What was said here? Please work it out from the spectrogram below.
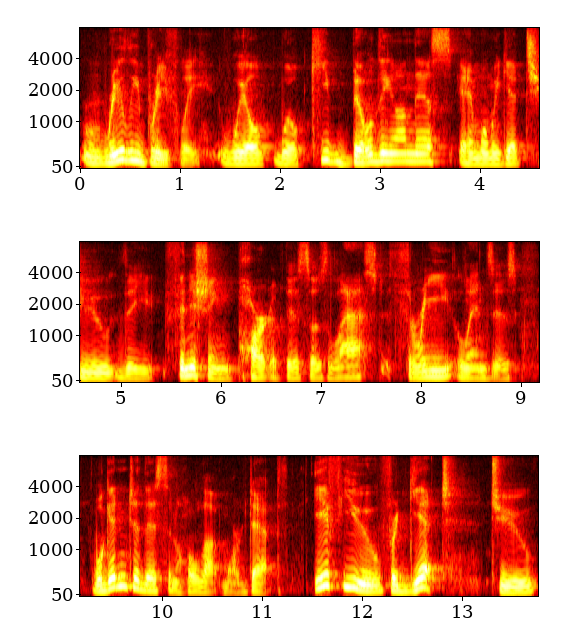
really briefly. We'll, we'll keep building on this and when we get to the finishing part of this, those last three lenses, we'll get into this in a whole lot more depth. If you forget to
